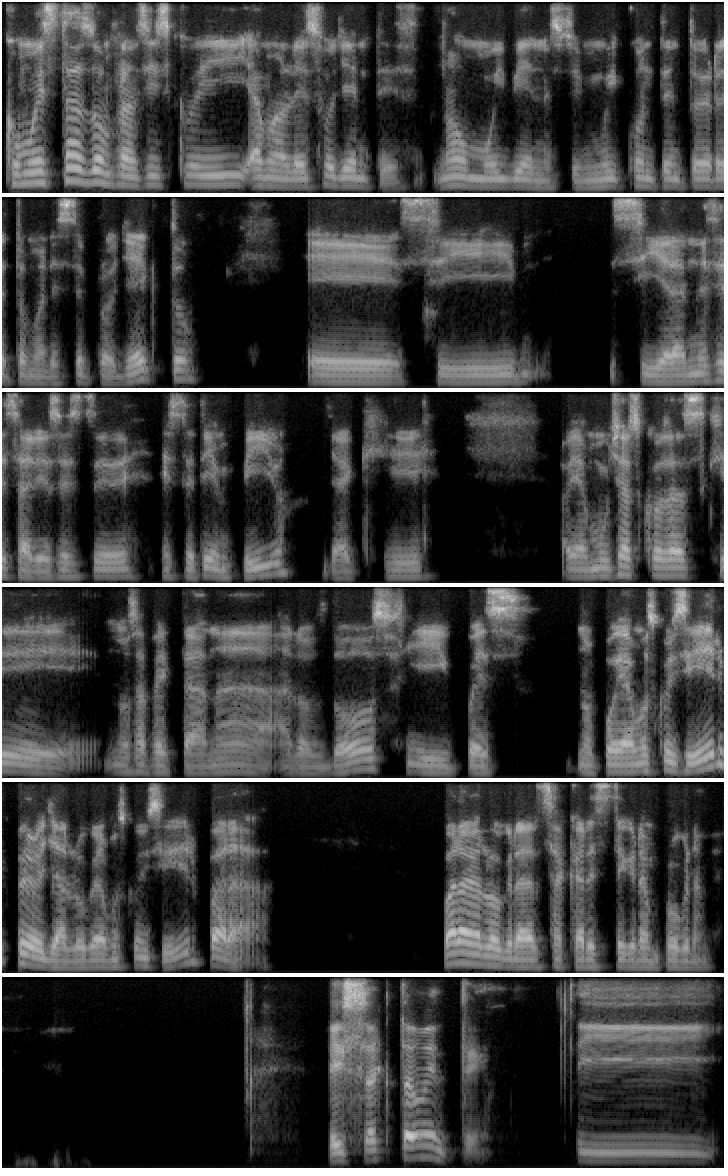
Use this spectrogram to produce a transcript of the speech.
¿Cómo estás, don Francisco y amables oyentes? No, muy bien, estoy muy contento de retomar este proyecto. Eh, sí, sí eran necesarios este, este tiempillo, ya que había muchas cosas que nos afectaban a, a los dos y pues no podíamos coincidir, pero ya logramos coincidir para, para lograr sacar este gran programa. Exactamente. Y,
